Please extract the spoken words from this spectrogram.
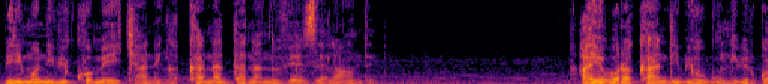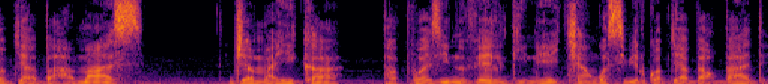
birimo n'ibikomeye cyane nka canada na nouvelle zelande ayobora kandi ibihugu nk'ibirwa bya bahamas jamaica papuwazi nouvelle guinée cyangwa se ibirwa bya barbade.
